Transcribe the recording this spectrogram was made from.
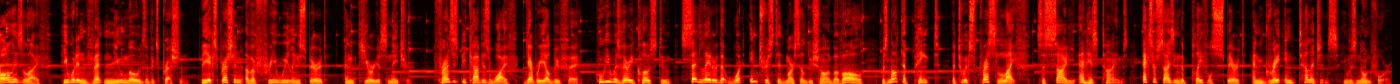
All his life, he would invent new modes of expression, the expression of a freewheeling spirit and curious nature. Francis Picabia's wife, Gabrielle Buffet, who he was very close to, said later that what interested Marcel Duchamp above all was not to paint, but to express life, society, and his times, exercising the playful spirit and great intelligence he was known for.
